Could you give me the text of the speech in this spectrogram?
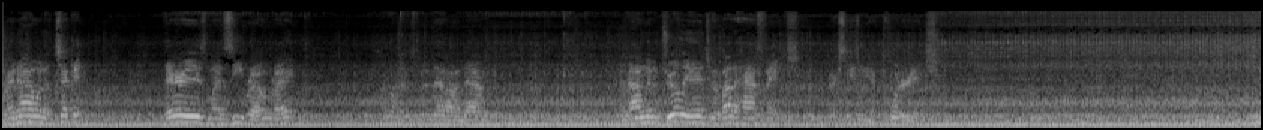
Right now I want to check it. There is my zero, right? I'm going to move that on down. And now I'm going to drill it into about a half inch, or excuse me, a quarter inch. You can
